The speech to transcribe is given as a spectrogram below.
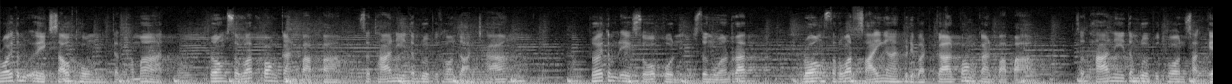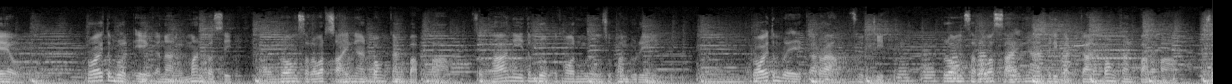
ร้อยตำรวจเอกเสาธงจันทมาศรองสารวัตรป้องกันปราบปราม สถานีตำรวจภูธรด่านช้าง ร้อยตำรวจเอกโสพลสงวนรัตน์ รองสารวัตรสายงานปฏิบัติการป้องกันปราบปราม สถานีตำรวจภูธรสระแก้ว ร้อยตำรวจเอกอนันต์มั่นประสิทธิ์ รองสารวัตรสายงานป้องกันปราบปราม สถานีตำรวจภูธรเมืองสุพรรณบุรี ร้อยตำรวจเอกอารามสุจิต รองสารวัตรสายงานปฏิบัติการป้องกันปราบปราม ส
